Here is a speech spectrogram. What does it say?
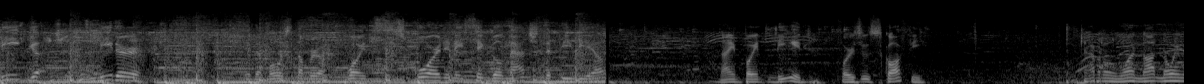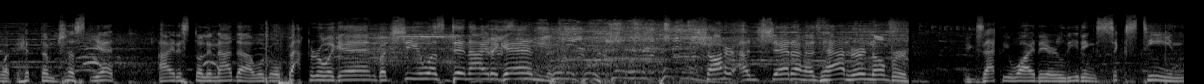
league leader in the most number of points scored in a single match in the PVL. Nine-point lead for Zus Coffee. Capital One not knowing what hit them just yet. Iris Tolenada will go back row again, but she was denied again. Shar Ancheta has had her number. Exactly why they are leading 16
